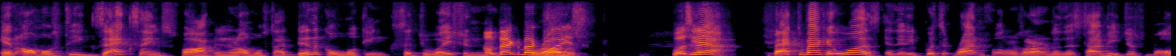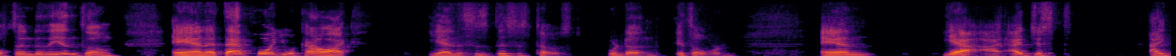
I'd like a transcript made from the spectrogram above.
in almost the exact same spot in an almost identical looking situation on back to back plays. Wasn't yeah. it? back to back it was and then he puts it right in fuller's arms and this time he just vaults into the end zone and at that point you were kind of like yeah this is this is toast we're done it's over and yeah i i just i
